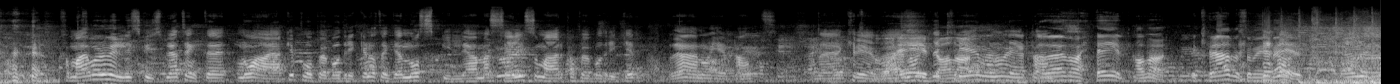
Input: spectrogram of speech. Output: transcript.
For meg var det veldig skuespill. Jeg tenkte nå er jeg ikke på pub og drikker. Nå tenkte jeg nå spiller jeg meg selv som er på pub og drikker. Og det er noe helt annet. Det krever, helt det krever noe helt Ja, det er noe helt annet. Det krever så mye mer.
